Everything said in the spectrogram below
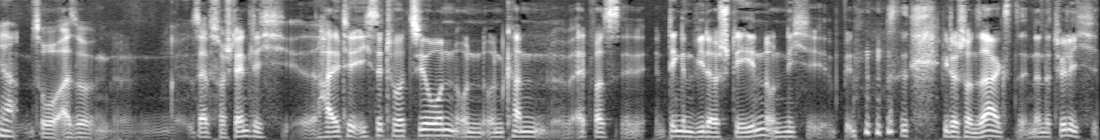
Ja, So, also selbstverständlich äh, halte ich Situationen und, und kann etwas äh, Dingen widerstehen und nicht, äh, bin, wie du schon sagst, na, natürlich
